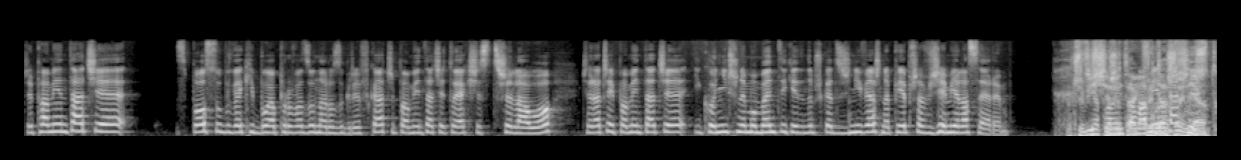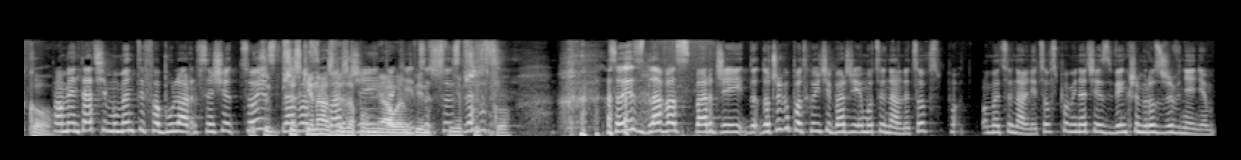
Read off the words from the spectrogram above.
Czy pamiętacie sposób, w jaki była prowadzona rozgrywka? Czy pamiętacie to, jak się strzelało? Czy raczej pamiętacie ikoniczne momenty, kiedy na przykład żniwiarz napieprza w ziemię laserem? Oczywiście, ja że tak, Pamiętacie- wydarzenia. wszystko. Pamiętacie momenty fabularne? W sensie, co Znaczy, jest dla wszystkie was nazwy bardziej zapomniałem, takie, więc co, co jest nie dla was wszystko. Co jest dla was bardziej, do, do czego podchodzicie bardziej emocjonalnie? Co, emocjonalnie? Co wspominacie z większym rozrzewnieniem?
